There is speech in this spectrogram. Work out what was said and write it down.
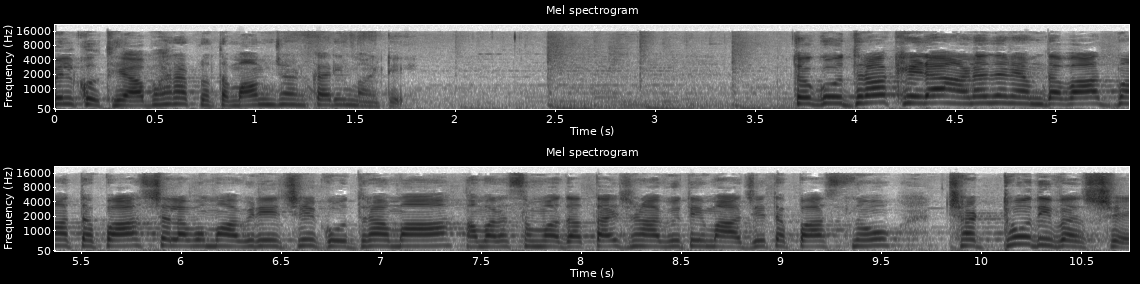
બિલકુલથી આભાર આપનો તમામ જાણકારી માટે. તો ગોધરા, ખેડા, આણંદ અને અમદાવાદમાં તપાસ ચલાવવામાં આવી રહી છે. ગોધરામાં અમારા સંવાદદાતાએ જણાવ્યું તેમ આજે તપાસનો છઠ્ઠો દિવસ છે.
